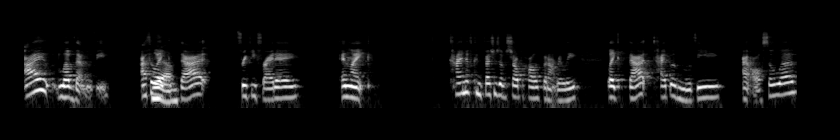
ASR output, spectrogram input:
I love that movie. I feel Yeah. like that Freaky Friday and like kind of Confessions of a Shopaholic, but not really. Like that type of movie I also love.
